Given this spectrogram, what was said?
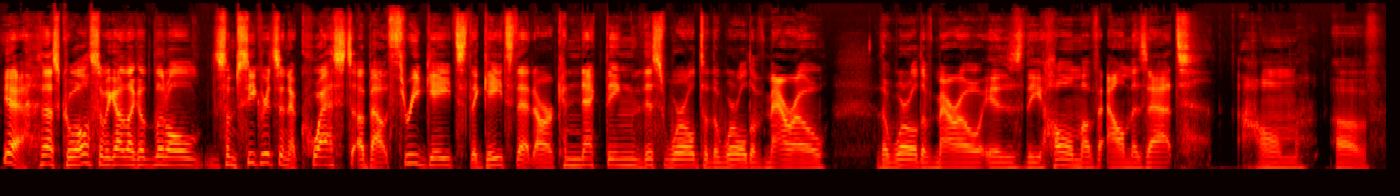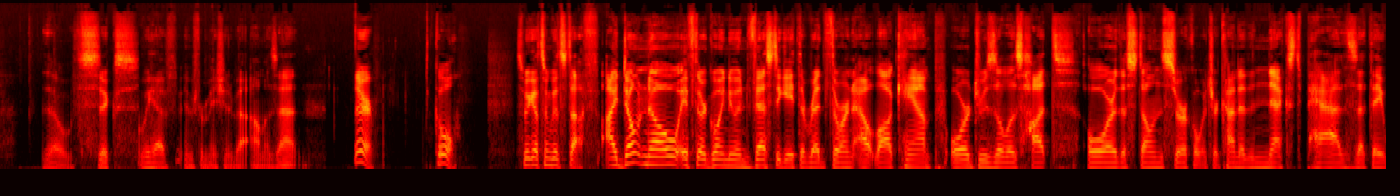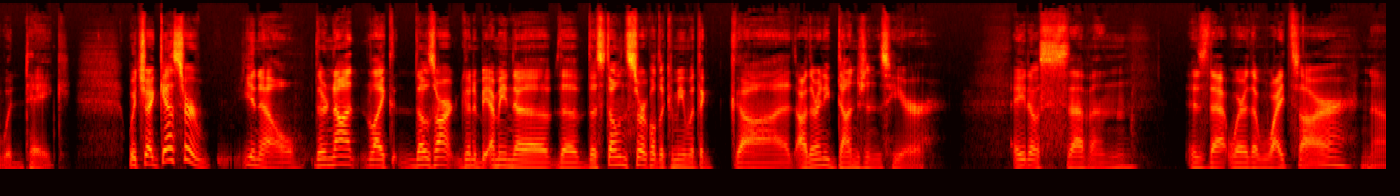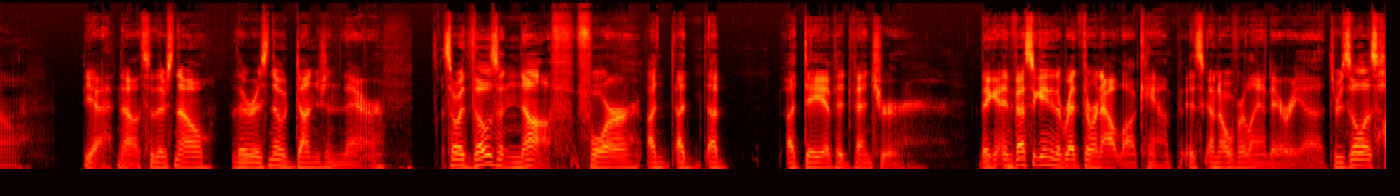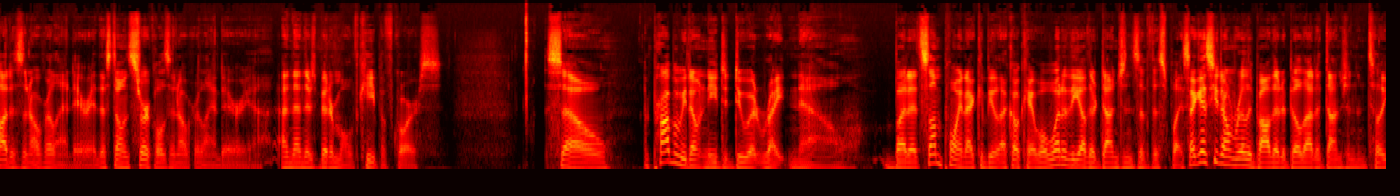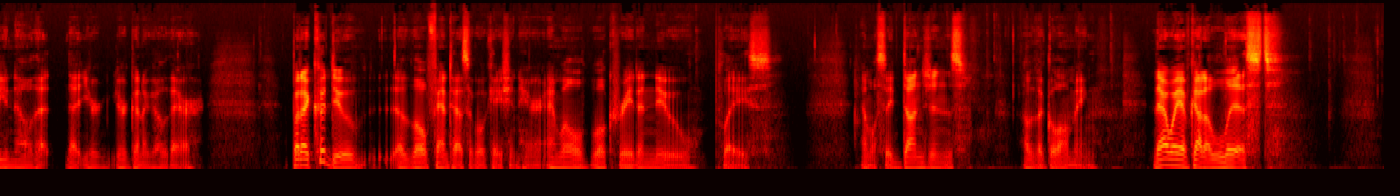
Yeah, that's cool. So we got like a little some secrets and a quest about three gates, the gates that are connecting this world to the world of Marrow. The world of Marrow is the home of Almazat, home of the six. We have information about Almazat. There. Cool. So we got some good stuff. I don't know if they're going to investigate the Red Thorn Outlaw Camp or Druzilla's Hut or the Stone Circle, which are kind of the next paths that they would take. Which I guess are, you know, they're not like those aren't going to be. I mean, the the the Stone Circle to commune with the god. Are there any dungeons here? 807. Is that where the wights are? No. Yeah, no. So there's no there is no dungeon there. So are those enough for a a, a, a day of adventure? They investigating the Red Thorn Outlaw Camp is an overland area. Druzilla's Hut is an overland area. The Stone Circle is an overland area, and then there's Bittermold Keep, of course. So I probably don't need to do it right now, but at some point I could be like, okay, well, what are the other dungeons of this place? I guess you don't really bother to build out a dungeon until you know that that you're you're gonna go there. But I could do a little fantastic location here, and we'll we'll create a new place, and we'll say Dungeons of the Gloaming. That way, I've got a list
